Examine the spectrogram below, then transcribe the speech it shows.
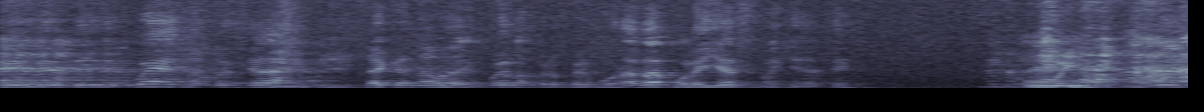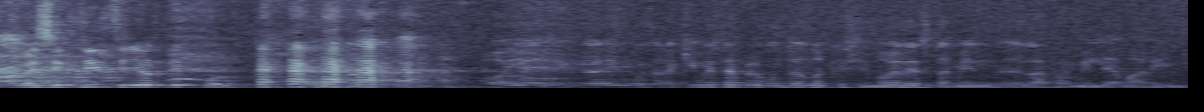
eh, bueno, pues ya, ya que andamos ahí. Bueno, pero perforada por ellas, imagínate. Uy, me sentí el señor Deadpool. Oye, Cari, pues aquí me están preguntando que si no eres también de la familia Marín,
